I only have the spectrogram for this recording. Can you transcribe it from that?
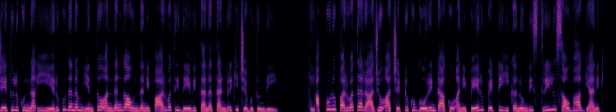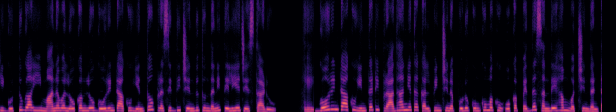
చేతులుకున్న ఈ ఎరుపుదనం ఎంతో అందంగా ఉందని పార్వతీదేవి తన తండ్రికి చెబుతుంది. అప్పుడు పర్వతరాజు ఆ చెట్టుకు గోరింటాకు అని పేరు పెట్టి ఇక నుండి స్త్రీలు సౌభాగ్యానికి గుర్తుగా ఈ మానవ లోకంలో గోరింటాకు ఎంతో ప్రసిద్ధి చెందుతుందని తెలియజేస్తాడు. గోరింటాకు ఇంతటి ప్రాధాన్యత కల్పించినప్పుడు కుంకుమకు ఒక పెద్ద సందేహం వచ్చిందంట.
